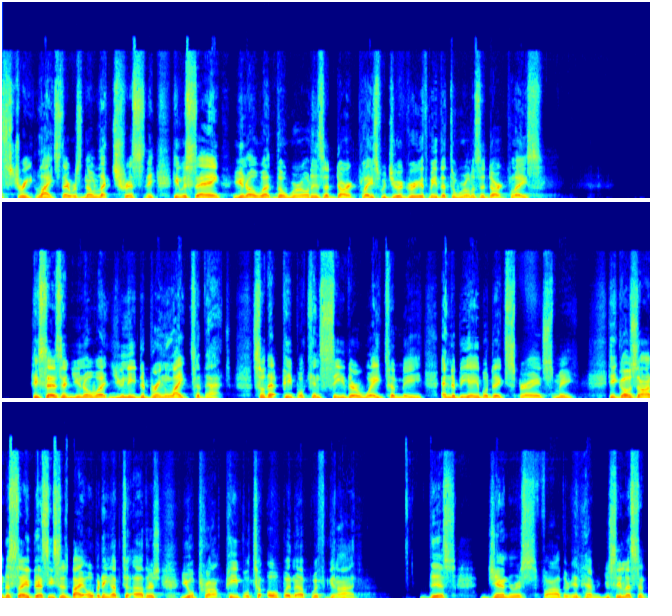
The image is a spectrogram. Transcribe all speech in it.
street lights, there was no electricity. He was saying, you know what? The world is a dark place. Would you agree with me that the world is a dark place? He says, and you know what? You need to bring light to that so that people can see their way to me and to be able to experience me. He goes on to say this He says, by opening up to others, you'll prompt people to open up with God, this generous Father in heaven. You see, listen,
